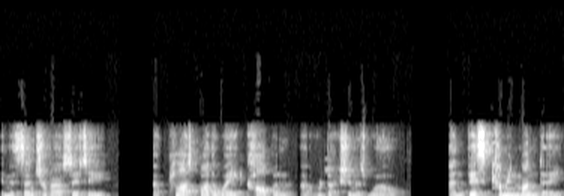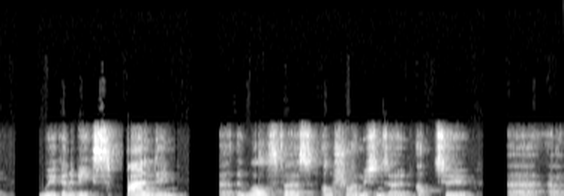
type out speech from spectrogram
in the centre of our city, uh, plus, by the way, carbon uh, reduction as well. And this coming Monday, we're going to be expanding uh, the world's first ultra emission zone up to uh, uh,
